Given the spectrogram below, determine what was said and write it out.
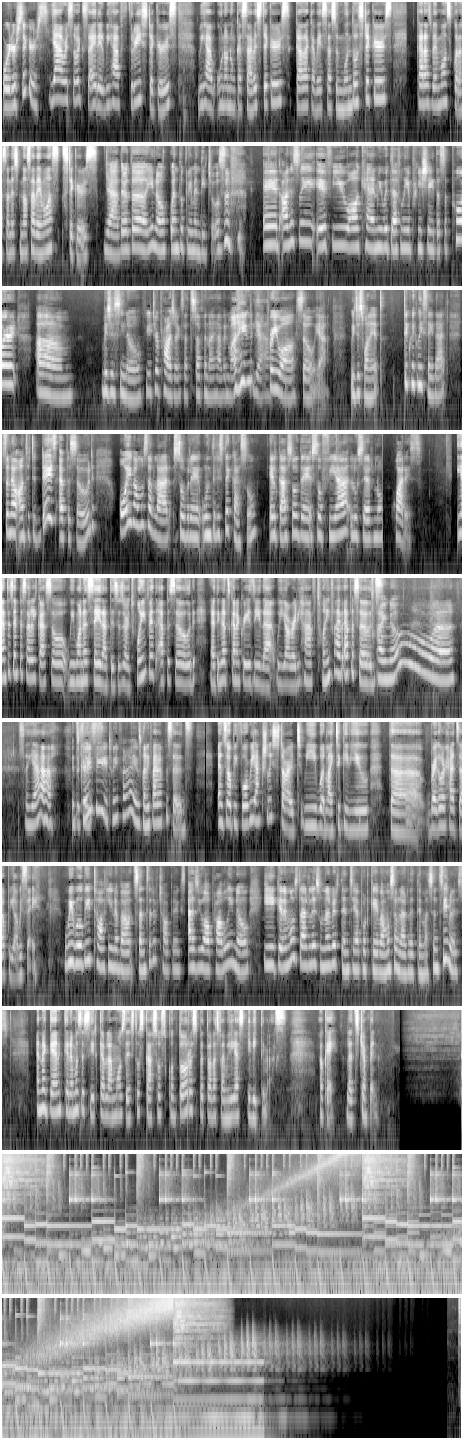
order stickers. Yeah, we're so excited. We have three stickers. We have Uno Nunca Sabe stickers, Cada Cabeza es un Mundo stickers, Caras Vemos, Corazones No Sabemos stickers. Yeah, they're the, you know, cuento crimen dichos. and honestly, if you all can, we would definitely appreciate the support. Um, but just, you know, future projects that Steph and I have in mind Yeah. for you all. So, yeah, we just wanted to quickly say that. So, now on to today's episode. Hoy vamos a hablar sobre un triste caso, el caso de Sofía Lucerno Juárez. Y antes de empezar el caso, we want to say that this is our 25th episode. And I think that's kind of crazy that we already have 25 episodes. I know. So, yeah. it's crazy. 25. 25 episodes. And so before we actually start, we would like to give you the regular heads up we always say. We will be talking about sensitive topics, as you all probably know, y queremos darles una advertencia porque vamos a hablar de temas sensibles. And again, queremos decir que hablamos de estos casos con todo respeto a las familias y víctimas. Okay, let's jump in.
